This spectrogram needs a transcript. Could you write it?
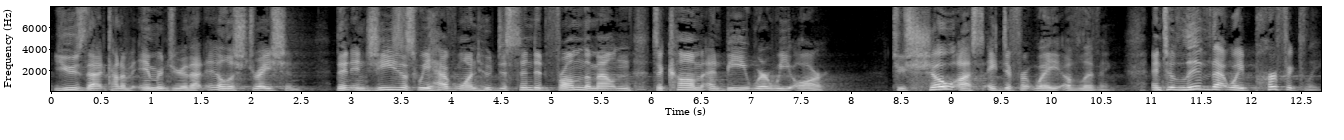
use that kind of imagery or that illustration, then in Jesus we have one who descended from the mountain to come and be where we are, to show us a different way of living and to live that way perfectly,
